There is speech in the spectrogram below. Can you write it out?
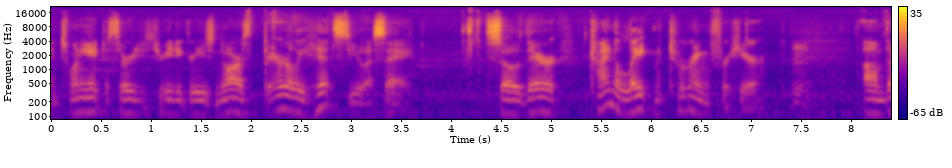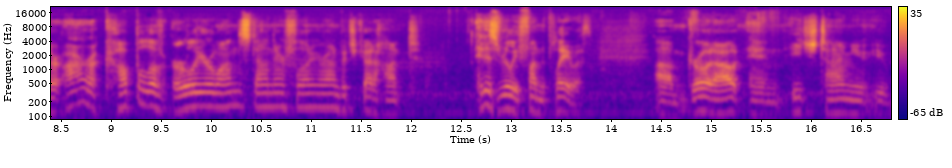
and 28 to 33 degrees north barely hits the USA. So they're kind of late maturing for here. Um, there are a couple of earlier ones down there floating around, but you got to hunt. It is really fun to play with. Um, grow it out, and each time you, you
